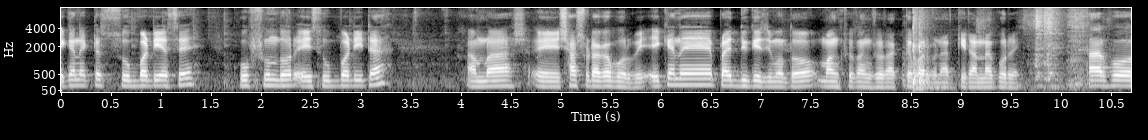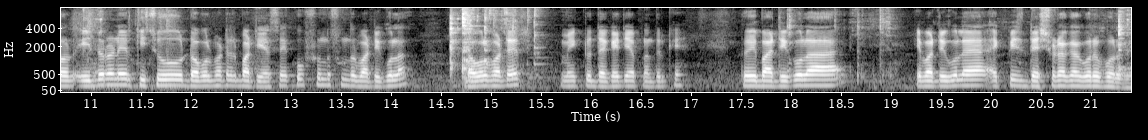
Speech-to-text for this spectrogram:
এখানে একটা স্যুপ বাটি আছে, খুব সুন্দর। এই স্যুপ বাটিটা আমরা সাতশো টাকা পড়বে। এখানে প্রায় দুই কেজি মতো মাংস টাংস রাখতে পারবেন আর কি রান্না করে। তারপর এই ধরনের কিছু ডবল পাটের বাটি আছে, খুব সুন্দর সুন্দর বাটিগুলা। ডবল পাটের আমি একটু দেখাই দিই আপনাদেরকে। তো এই বাটিগুলা এই বাটিগুলা এক পিস দেড়শো টাকা করে পড়বে।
